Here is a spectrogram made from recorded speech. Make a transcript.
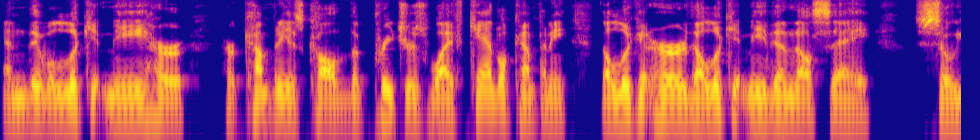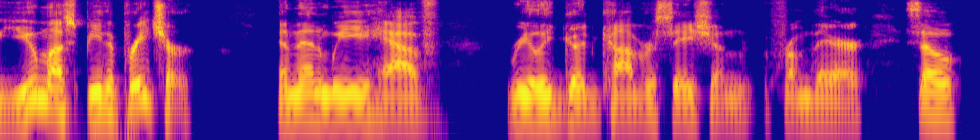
and they will look at me. Her her company is called the Preacher's Wife Candle Company. They'll look at her, they'll look at me, then they'll say, So you must be the preacher. And then we have really good conversation from there. so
